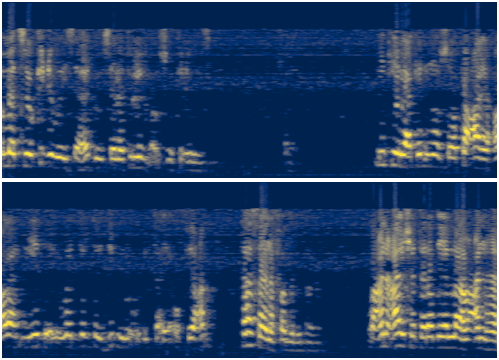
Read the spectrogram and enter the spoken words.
amaad soo kici weysaa hadhow salaatulil baa u soo kici weysaa ninkii laakiin inuu soo kacayo xoogaa niyadda ay uga jirto dib inuu udhigto ayaa u fiican taasaana fadli badan. Wacan caaishata radia allahu canha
